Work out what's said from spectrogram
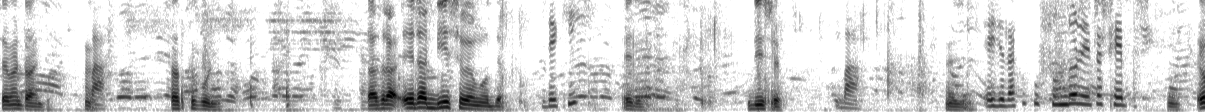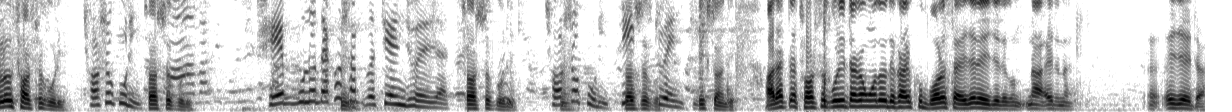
সেভেন টোয়েন্টি বাহ। সাতশো কুড়ি। আচ্ছা। তাছাড়া এটা ডি শেপের মধ্যে। দেখি। এই যে ডি শেপ বাহ। এই যে। এই যে দেখো খুব সুন্দর এটা শেপ এগুলো ছশো কুড়ি। ছশো কুড়ি? ছশো কুড়ি। শেপগুলো দেখো সব চেঞ্জ হয়ে যাচ্ছে। ছশো কুড়ি। ছশো কুড়ি ছশো কুড়ি টোয়েন্টি সিক্স টোয়েন্টি আর একটা ছশো কুড়ি টাকার মধ্যেও দেখায় খুব বড় সাইজের এই যে দেখুন। না এটা না। এই যে এটা।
